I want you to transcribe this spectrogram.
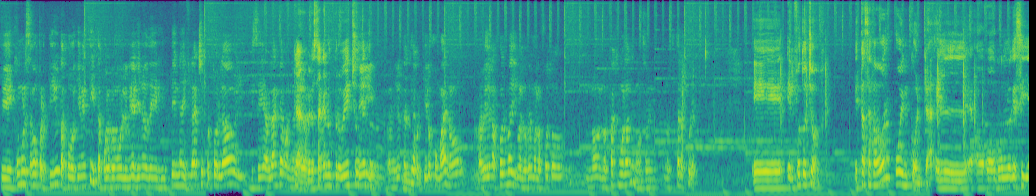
eh, ¿cómo le sacamos partido? Tampoco hay que mentir, tampoco podemos iluminar lleno de linternas y flashes por todos lados y que se vea blanca cuando... Claro, pero sacarle un provecho. Sí, la mayor cantidad, porque el ojo humano la ve de una forma y cuando vemos la foto no, no está como la vemos, no está tan oscura. Eh, el Photoshop ¿Estás a favor o en contra? El, o, con lo que se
